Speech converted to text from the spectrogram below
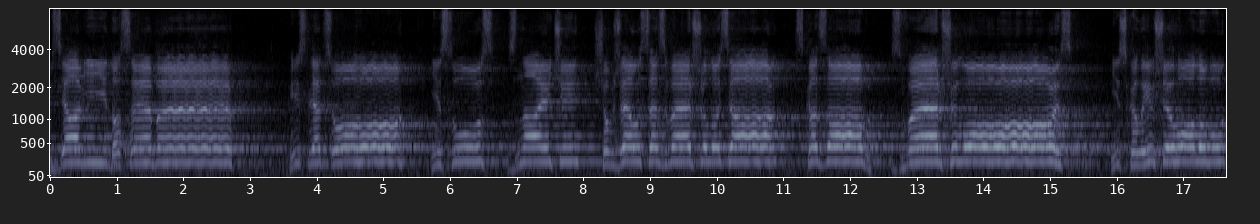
взяв її до себе. Після цього Ісус, знаючи, що вже усе звершилося, сказав: звершилось, і, схиливши голову,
